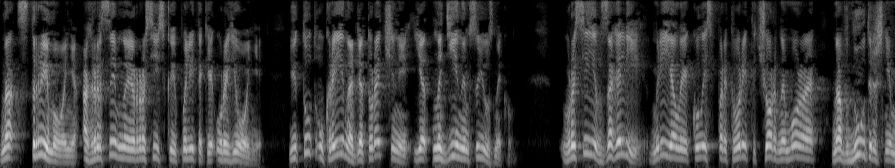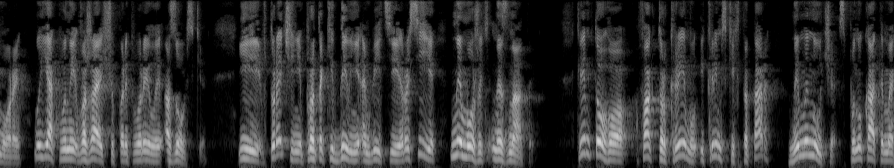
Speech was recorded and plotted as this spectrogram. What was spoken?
на стримування агресивної російської політики у регіоні. І тут Україна для Туреччини є надійним союзником. В Росії взагалі мріяли колись перетворити Чорне море на внутрішнє море. Ну як вони вважають, що перетворили Азовське. І в Туреччині про такі дивні амбіції Росії не можуть не знати. Крім того, фактор Криму і кримських татар неминуче спонукатиме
